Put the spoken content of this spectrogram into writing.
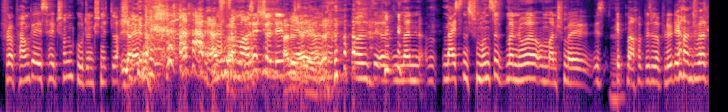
Frau Panga ist halt schon gut, ein Schnittlauch ja, schneiden. Genau. das haben wir alles schon erlebt. Und äh, man, meistens schmunzelt man nur und manchmal ist, gibt man auch ein bisschen eine blöde Antwort.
